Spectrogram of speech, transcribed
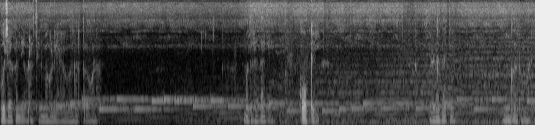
ಪೂಜಾ ಗಾಂಧಿ ಅವರ ಸಿನಿಮಾಗಳು ಯಾವ್ಯಾವ ನೋಡ್ತಾ ಹೋಗೋಣ ಮೊದಲನೇದಾಗಿ ಕೋಕೈ ಎರಡನೇದಾಗಿ ಮುಂಗಾರು ಮಳೆ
